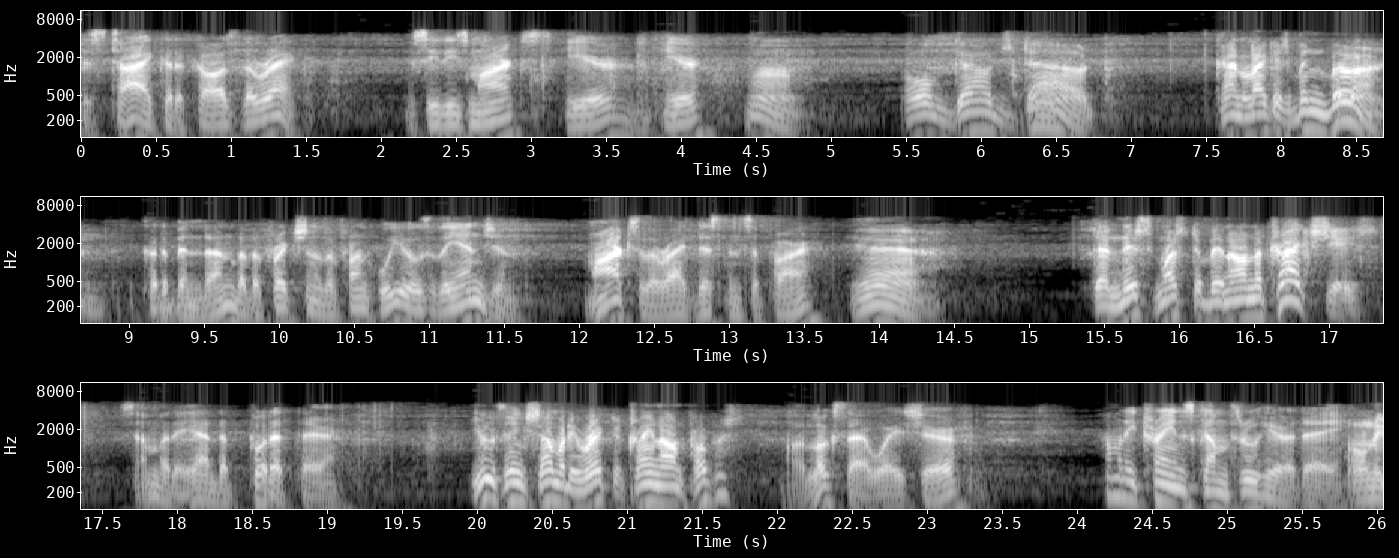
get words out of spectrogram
This tie could have caused the wreck. You see these marks? Here and here? Oh. All gouged out. Kind of like it's been burned. It could have been done by the friction of the front wheels of the engine. Marks are the right distance apart. Yeah. Then this must have been on the tracks, Jace. Somebody had to put it there. You think somebody wrecked the train on purpose? Well, it looks that way, Sheriff. How many trains come through here a day? Only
